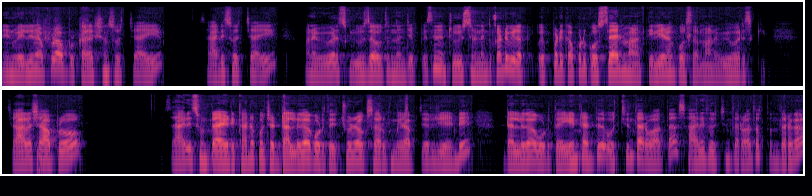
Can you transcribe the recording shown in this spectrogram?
నేను వెళ్ళినప్పుడు అప్పుడు కలెక్షన్స్ వచ్చాయి శారీస్ వచ్చాయి. మన వ్యూవర్స్కి యూజ్ అవుతుందని చెప్పేసి నేను చూస్తున్నాను. ఎందుకంటే వీళ్ళకి ఎప్పటికప్పుడు వస్తాయని మనకు తెలియడం కోసం మన వ్యూవర్స్కి. చాలా షాప్లో శారీస్ ఉంటాయండి. కానీ కొంచెం డల్గా కొడతాయి. చూడండి ఒకసారి మీరు అబ్జర్వ్ చేయండి. డల్గా కొడతాయి. ఏంటంటే వచ్చిన తర్వాత శారీస్ వచ్చిన తర్వాత తొందరగా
